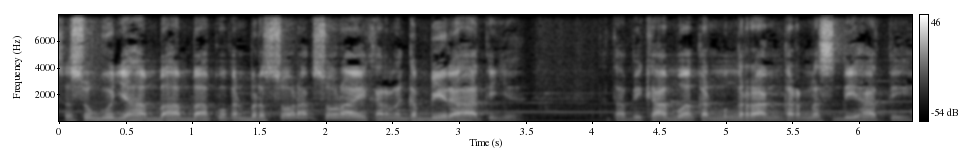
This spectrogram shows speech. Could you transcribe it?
Sesungguhnya hamba-hambaku akan bersorak-sorai karena gembira hatinya, tetapi kamu akan mengerang karena sedih hati,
